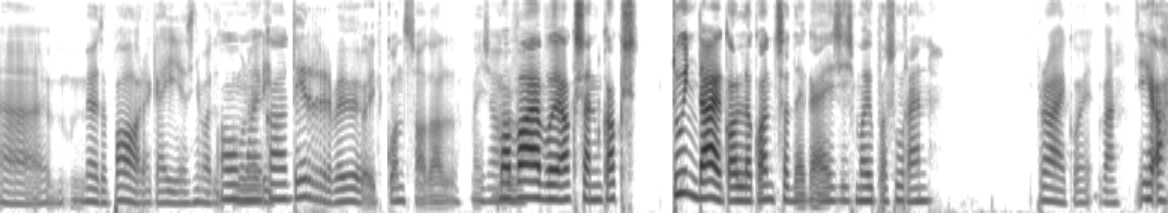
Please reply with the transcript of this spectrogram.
mööda baare käies niimoodi, et Oh mul oli God. terve öö olid kontsad all, ma ma vaevu jaksan kaks tund aega olla kontsadega ja siis ma juba suren. praegu või? jah,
